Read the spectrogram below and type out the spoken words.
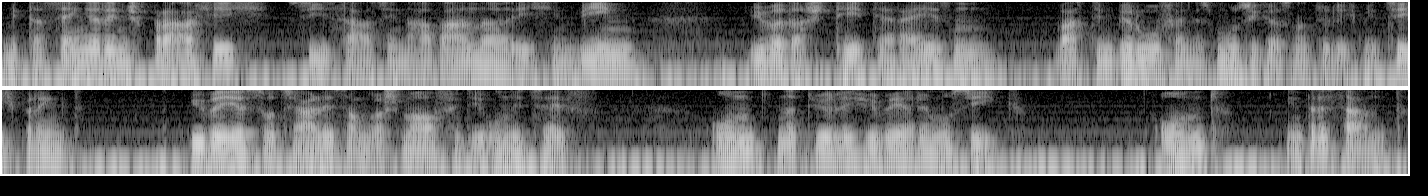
Mit der Sängerin sprach ich, sie saß in Havanna, ich in Wien, über das stete Reisen, was den Beruf eines Musikers natürlich mit sich bringt, über ihr soziales Engagement für die UNICEF und natürlich über ihre Musik. Und, interessant,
